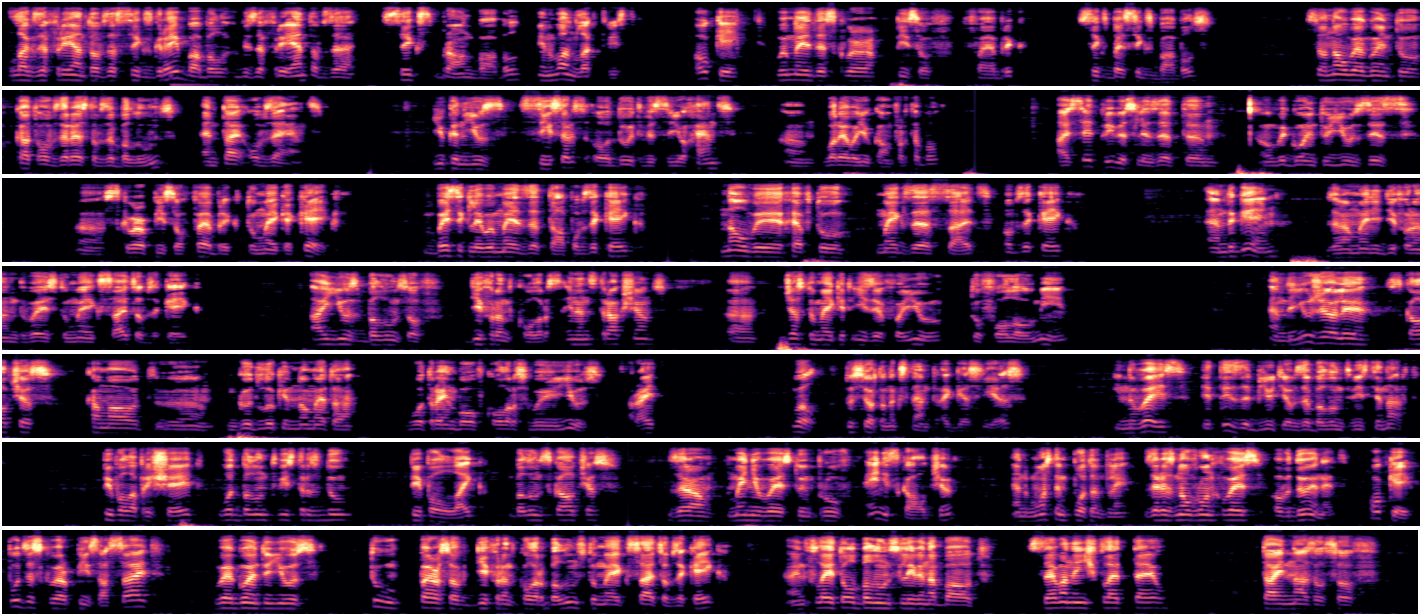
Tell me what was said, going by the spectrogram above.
lock the free end of the sixth gray bubble with the free end of the sixth brown bubble in one lock twist. Okay, we made a square piece of fabric, 6 by 6 bubbles. So now we are going to cut off the rest of the balloons and tie off the ends. You can use scissors or do it with your hands um, whatever you're comfortable. I said previously that um, we're going to use this uh, square piece of fabric to make a cake. Basically we made the top of the cake. Now we have to make the sides of the cake. And again, there are many different ways to make sides of the cake. I use balloons of different colors in instructions uh, just to make it easier for you to follow me. And usually sculptures come out uh, good looking no matter what rainbow of colors we use, right? Well, to certain extent I guess yes. In ways, it is the beauty of the balloon twisting art. People appreciate what balloon twisters do. People like balloon sculptures. There are many ways to improve any sculpture and most importantly, there is no wrong ways of doing it. Okay, put the square piece aside. We are going to use two pairs of different color balloons to make sides of the cake. Inflate all balloons leaving about 7 inch flat tail. Tie nozzles of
